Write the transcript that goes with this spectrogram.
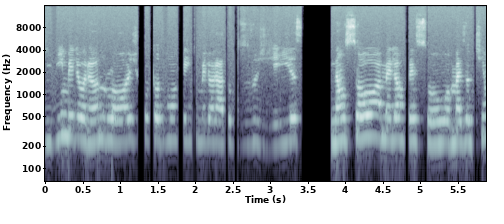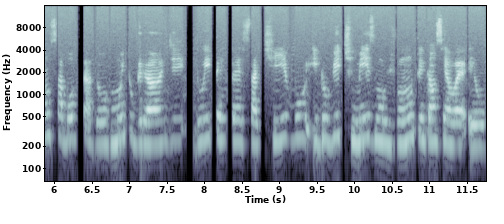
de vir melhorando, lógico, todo mundo tem que melhorar todos os dias. Não sou a melhor pessoa, mas eu tinha um sabotador muito grande do hiperprestativo e do vitimismo junto. Então, assim, eu, eu,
